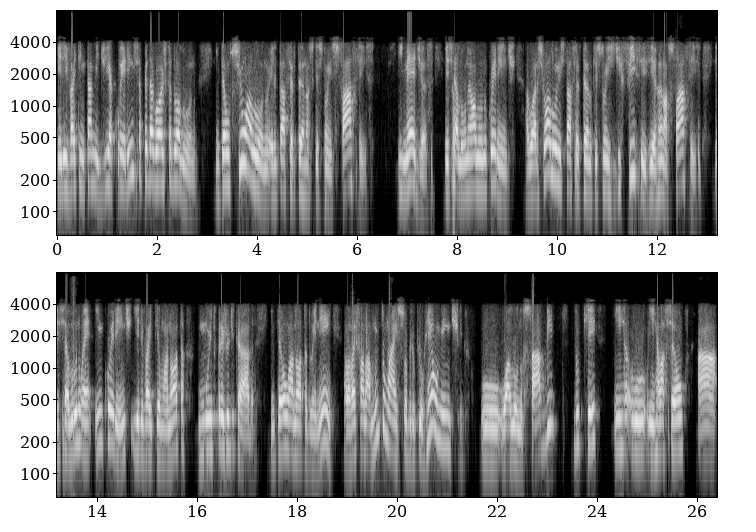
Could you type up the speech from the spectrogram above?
ele vai tentar medir a coerência pedagógica do aluno. Então, se um aluno ele está acertando as questões fáceis e médias, esse aluno é um aluno coerente. Agora, se o aluno está acertando questões difíceis e errando as fáceis, esse aluno é incoerente e ele vai ter uma nota muito prejudicada. Então, a nota do Enem, ela vai falar muito mais sobre o que realmente o, o aluno sabe do que em, o, em relação à,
